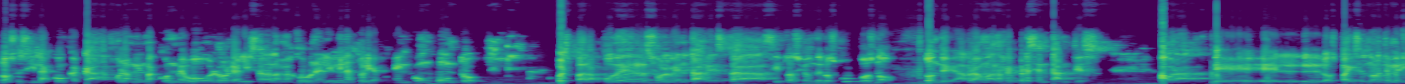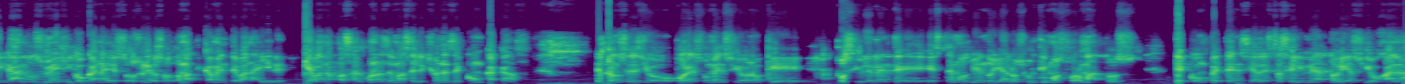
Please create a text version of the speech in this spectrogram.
no sé si la CONCACAF o la misma CONMEBOL o realizar a lo mejor una eliminatoria en conjunto, pues para poder solventar esta situación de los cupos, ¿no? Donde habrá más representantes. Ahora, eh, los países norteamericanos, México, Canadá y Estados Unidos automáticamente van a ir. ¿Qué van a pasar con las demás elecciones de CONCACAF? Entonces yo por eso menciono que posiblemente estemos viendo ya los últimos formatos de competencia de estas eliminatorias y ojalá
